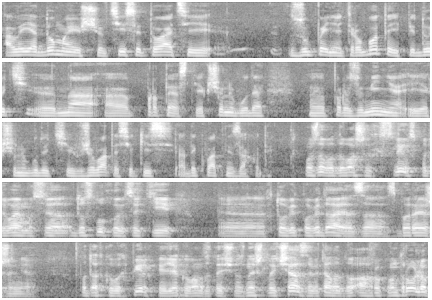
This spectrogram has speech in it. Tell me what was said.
але я думаю, що в цій ситуації зупинять роботи і підуть на протест, якщо не буде порозуміння і якщо не будуть вживатися якісь адекватні заходи. Можливо, до ваших слів, сподіваємося, дослухаються ті, е, хто відповідає за збереження податкових пільг. Я дякую вам за те, що знайшли час, завітали до агроконтролю.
